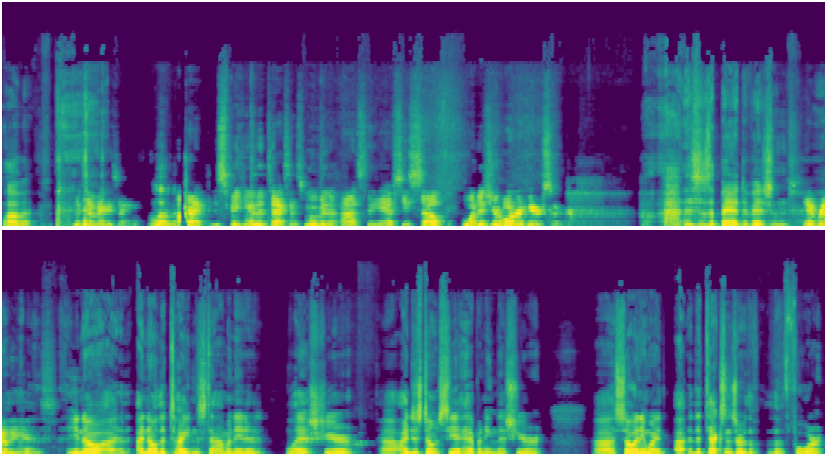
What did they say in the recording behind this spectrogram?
Love it, It's amazing. love it. All right. Speaking of the Texans, moving on to the AFC South, what is your order here, sir? This is a bad division. It really is. You know, I, I know the Titans dominated last year. Uh, I just don't see it happening this year. Uh, so anyway, uh, the Texans are the, the four.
